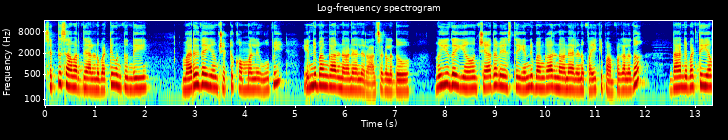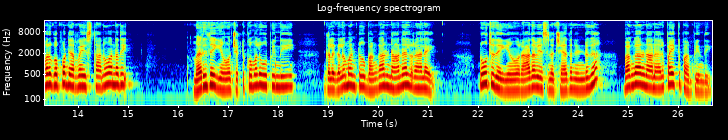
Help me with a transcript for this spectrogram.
శక్తి సామర్థ్యాలను బట్టి ఉంటుంది. మర్రిదయ్యం చెట్టు కొమ్మల్ని ఊపి ఎన్ని బంగారు నాణేలు రాల్చగలదో? నుయ్యి దయ్యం చేద వేస్తే ఎన్ని బంగారు నాణేలను పైకి పంపగలదో? దాన్ని బట్టి ఎవరు గొప్ప నిర్ణయిస్తాను అన్నది. మరి దయ్యం చెట్టు కొమ్మలు ఊపింది. గలగలమంటూ బంగారు నాణేలు రాలాయి. నూతి దెయ్యం రాధ వేసిన చేద నిండుగా బంగారు నాణేలు పైకి పంపింది.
